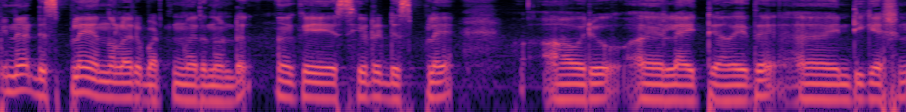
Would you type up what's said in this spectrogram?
പിന്നെ ഡിസ്പ്ലേ എന്നുള്ളൊരു ബട്ടൺ വരുന്നുണ്ട്. നിങ്ങൾക്ക് എ സിയുടെ ഡിസ്പ്ലേ ആ ഒരു ലൈറ്റ് അതായത് ഇൻഡിക്കേഷൻ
